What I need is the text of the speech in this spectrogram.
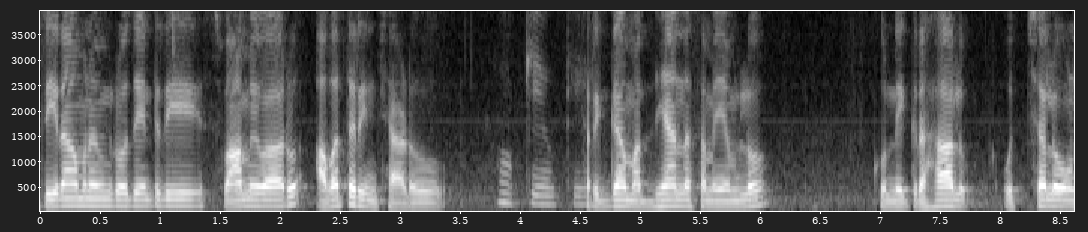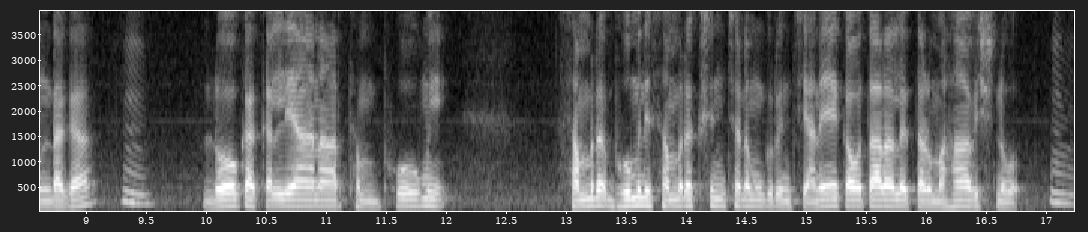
శ్రీరామనవమి రోజు ఏంటిది? స్వామివారు అవతరించాడు. సరిగ్గా మధ్యాహ్న సమయంలో కొన్ని గ్రహాలు ఉచ్చలో ఉండగా. లోక కళ్యాణార్థం భూమి సంర భూమిని సంరక్షించడం గురించి అనేక అవతారాలు ఎత్తాడు మహావిష్ణువు. హ్మ్.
